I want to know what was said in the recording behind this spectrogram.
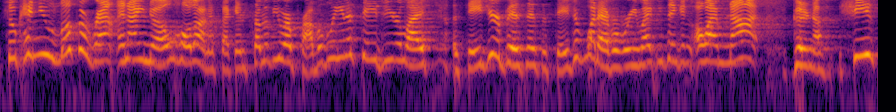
So can you look around? And I know, hold on a second. Some of you are probably in a stage of your life, a stage of your business, a stage of whatever, where you might be thinking, oh, I'm not good enough. She's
